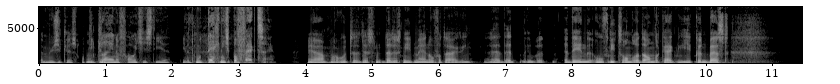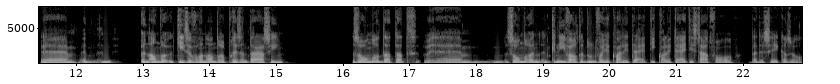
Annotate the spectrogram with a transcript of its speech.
een muzikus. Op die mm -hmm. kleine foutjes. Die, die, het moet technisch perfect zijn. Ja, maar goed, dat is, dat is niet mijn overtuiging. Het, het, het een hoeft niet zonder het ander. Kijk, je kunt best uh, een, een ander, kiezen voor een andere presentatie. Zonder dat dat uh, zonder een, een knieval te doen voor je kwaliteit. Die kwaliteit die staat voorop. dat is zeker zo.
